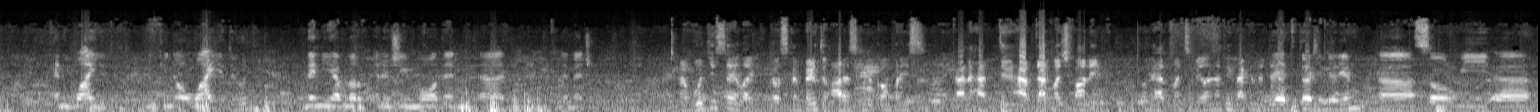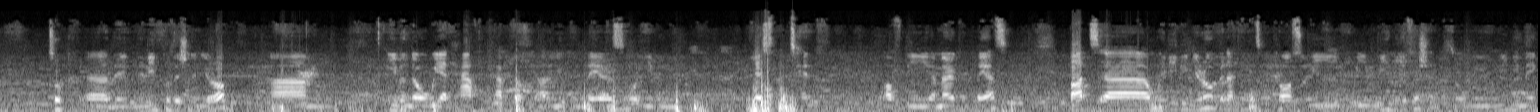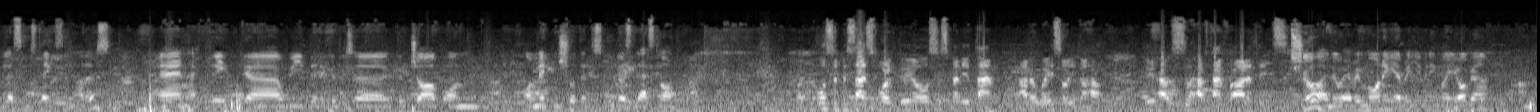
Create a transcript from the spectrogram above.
and why you do it. If you know why you do it, then you have a lot of energy more than uh, you can imagine. And would you say, like, because compared to other scooter companies, you kind of had, didn't have that much funding? You only had 20 million, I think, back in the day. We had 30 million, uh, so we uh, took uh, the, the lead position in Europe. Um, even though we had half the capital of the other European players, or even less than a tenth of the American players. But uh, we're leading Europe, and I think it's because we we really efficient. So we really make less mistakes than others, and I think uh, we did a good uh, good job on on making sure that the scooters last long. But also, besides work, do you also spend your time other ways, or you don't have? Do you have still have time for other things? Sure, I do every morning, every evening my yoga.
